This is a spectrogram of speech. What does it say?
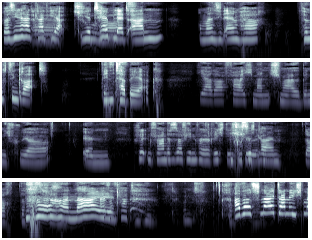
Weil Sina hat gerade Äh, ihr, ihr Tablet an und man sieht einfach 15 Grad. Winterberg. Ja, da fahre ich manchmal, also bin ich früher in Schlittenfahren. Das ist auf jeden Fall richtig Interessiert schön. keinen. Doch, das ist nein. Also hin. Und Aber es schneit da nicht mehr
